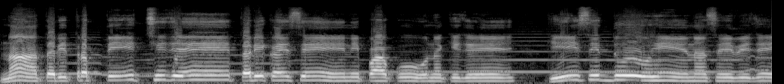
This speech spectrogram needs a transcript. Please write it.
ना तरी तृप्ती इच्छिजे तरी कैसे निपाकू न किजे की सिद्धू ही नसे विजे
